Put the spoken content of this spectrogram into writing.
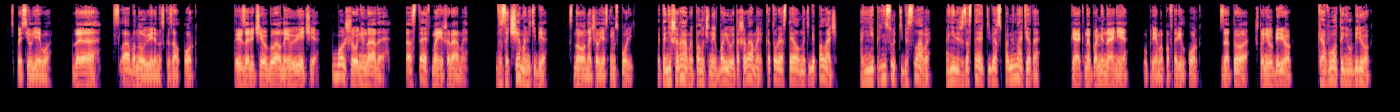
— спросил я его. «Да», — слабо, но уверенно сказал орк. «Ты залечил главное увечье. Большего не надо. Оставь мои шрамы». «Да зачем они тебе?» Снова начал я с ним спорить. «Это не шрамы, полученные в бою, это шрамы, которые оставил на тебе палач. Они не принесут тебе славы, они лишь заставят тебя вспоминать это». «Как напоминание», — упрямо повторил орк. «За то, что не уберег». «Кого ты не уберег?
